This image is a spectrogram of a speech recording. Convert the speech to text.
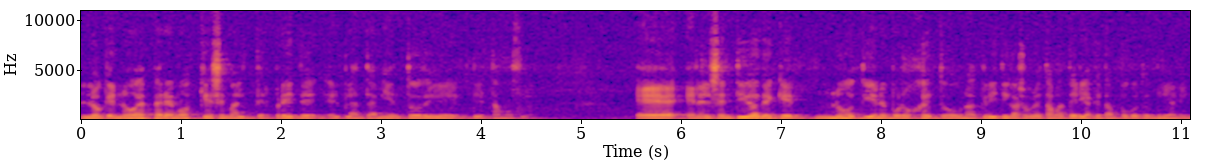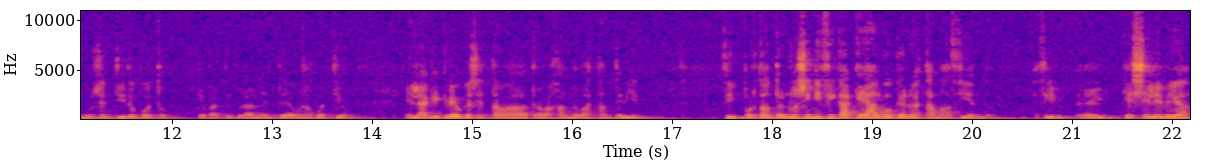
lo que no esperemos es que se malinterprete el planteamiento de, esta moción. Eh, en el sentido de que no tiene por objeto una crítica sobre esta materia que tampoco tendría ningún sentido, puesto que particularmente es una cuestión en la que creo que se estaba trabajando bastante bien por tanto, no significa que es algo que no estamos haciendo. Es decir, que se le vea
